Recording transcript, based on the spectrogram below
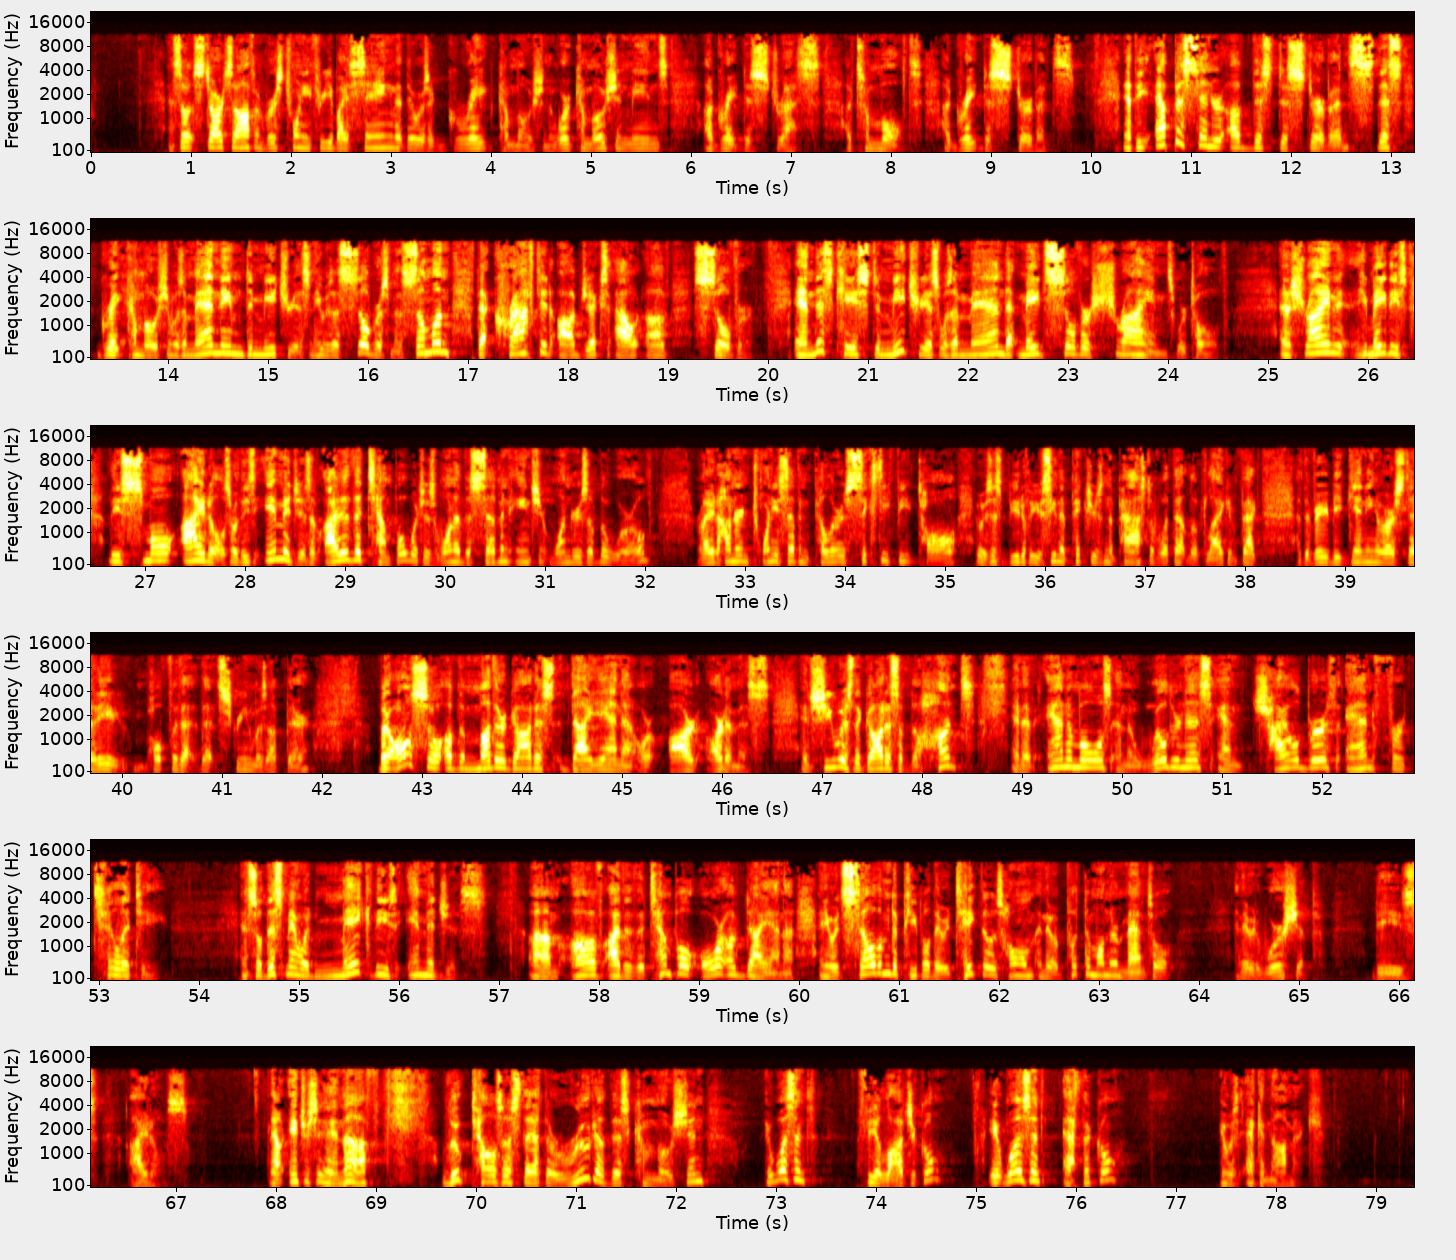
And so it starts off in verse 23 by saying that there was a great commotion. The word commotion means a great distress, a tumult, a great disturbance. At the epicenter of this disturbance, this great commotion, was a man named Demetrius, and he was a silversmith, someone that crafted objects out of silver. And in this case, Demetrius was a man that made silver shrines, we're told. And a shrine, he made these, these small idols or these images of either the temple, which is one of the seven ancient wonders of the world, right? 127 pillars, 60 feet tall. It was just beautiful. You've seen the pictures in the past of what that looked like. In fact, at the very beginning of our study, hopefully that, that screen was up there. But also of the mother goddess Diana or Artemis. And she was the goddess of the hunt and of animals and the wilderness and childbirth and fertility. And so this man would make these images um, of either the temple or of Diana, and he would sell them to people. They would take those home and they would put them on their mantle, and they would worship these idols. Now, interestingly enough, Luke tells us that at the root of this commotion, it wasn't theological, it wasn't ethical, it was economic.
